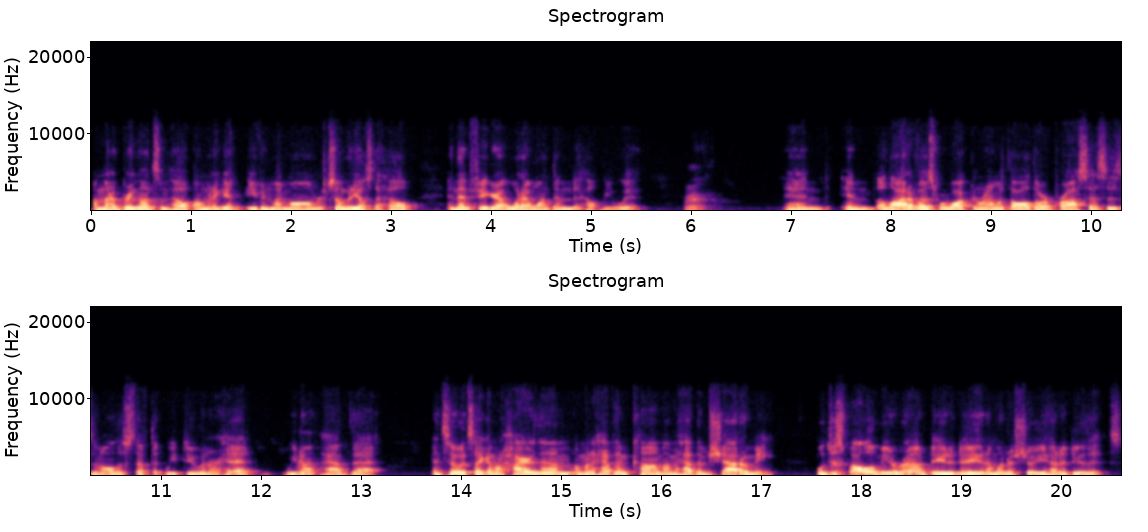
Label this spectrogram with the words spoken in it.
I'm going to bring on some help. I'm going to get even my mom or somebody else to help and then figure out what I want them to help me with. Right. And and a lot of us we're walking around with all of our processes and all the stuff that we do in our head. We Right. don't have that. And so it's like I'm going to hire them, I'm going to have them come, I'm going to have them shadow me. Well, just Right. follow me around day to day and I'm going to show you how to do this.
